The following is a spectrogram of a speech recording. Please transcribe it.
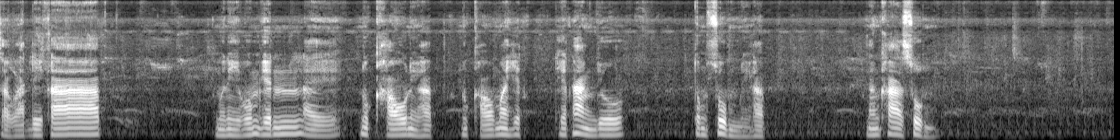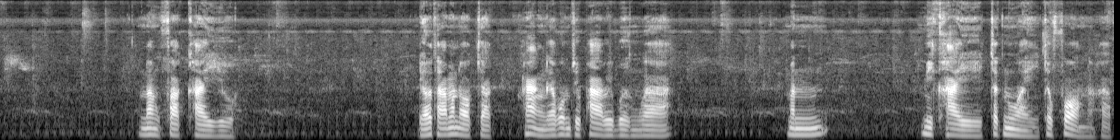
สวัสดีครับมื่อนี้ผมเห็นไอ้นกเขานี่ครับนกเขามาเฮ็ดเฮ็ดห้างอยู่ตรงซุ่มนี่ครับนังค่าซุ่มนั่งฟักไข่อยู่ เดี๋ยวถามมันออกจากห้างเดี๋ยวผมจะพาไปเบิงว่า มันมีไข่จักหน่วยจักฟองนะครับ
